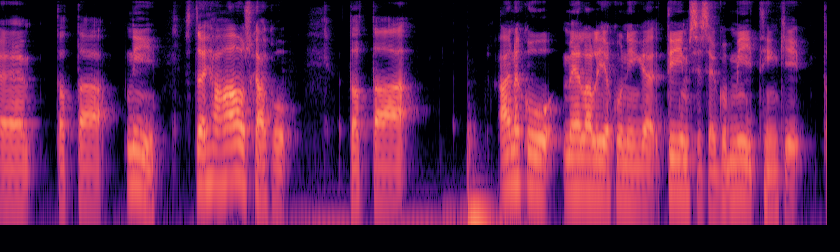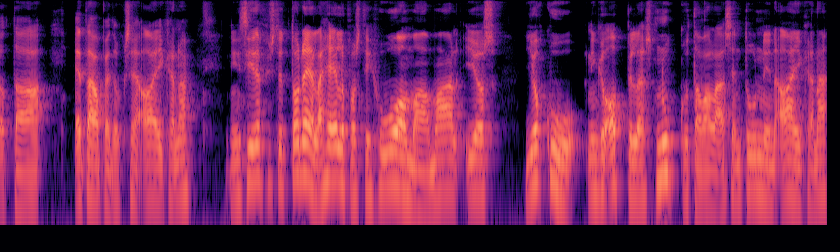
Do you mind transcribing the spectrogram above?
ö, tota, niin, sitten on ihan hauskaa, kun tota, aina kun meillä oli joku niin Teamsissa joku meetingi tota, etäopetuksen aikana, niin siitä pystyy todella helposti huomaamaan, jos joku niin oppilas nukkuu tavallaan sen tunnin aikana,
